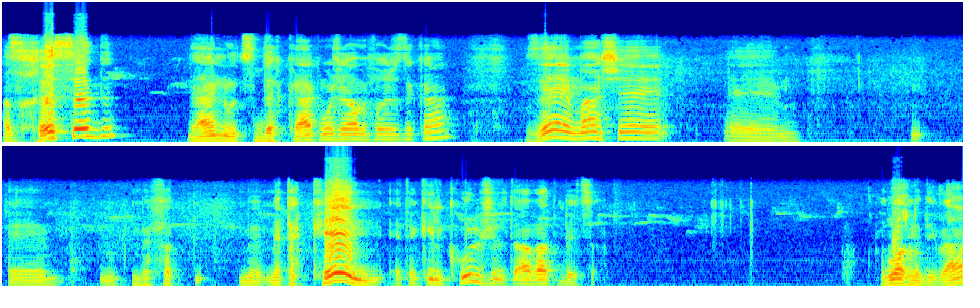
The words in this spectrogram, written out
אז חסד, דהיינו צדקה, כמו שהרב מפרש את זה כאן, זה מה ש... אה, אה, מתקן את הקלקול של תאוות בצע. רוח נדיבה,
